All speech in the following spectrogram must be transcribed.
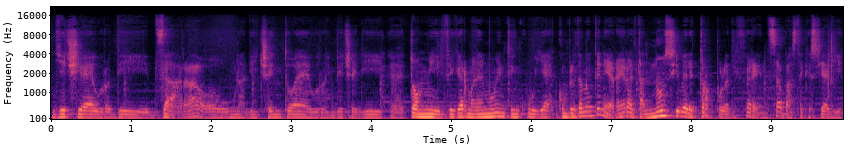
10 euro di Zara o una di 100 euro invece di eh, Tom Hilfiger, ma nel momento in cui è completamente nera in realtà non si vede troppo la differenza, basta che sia di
